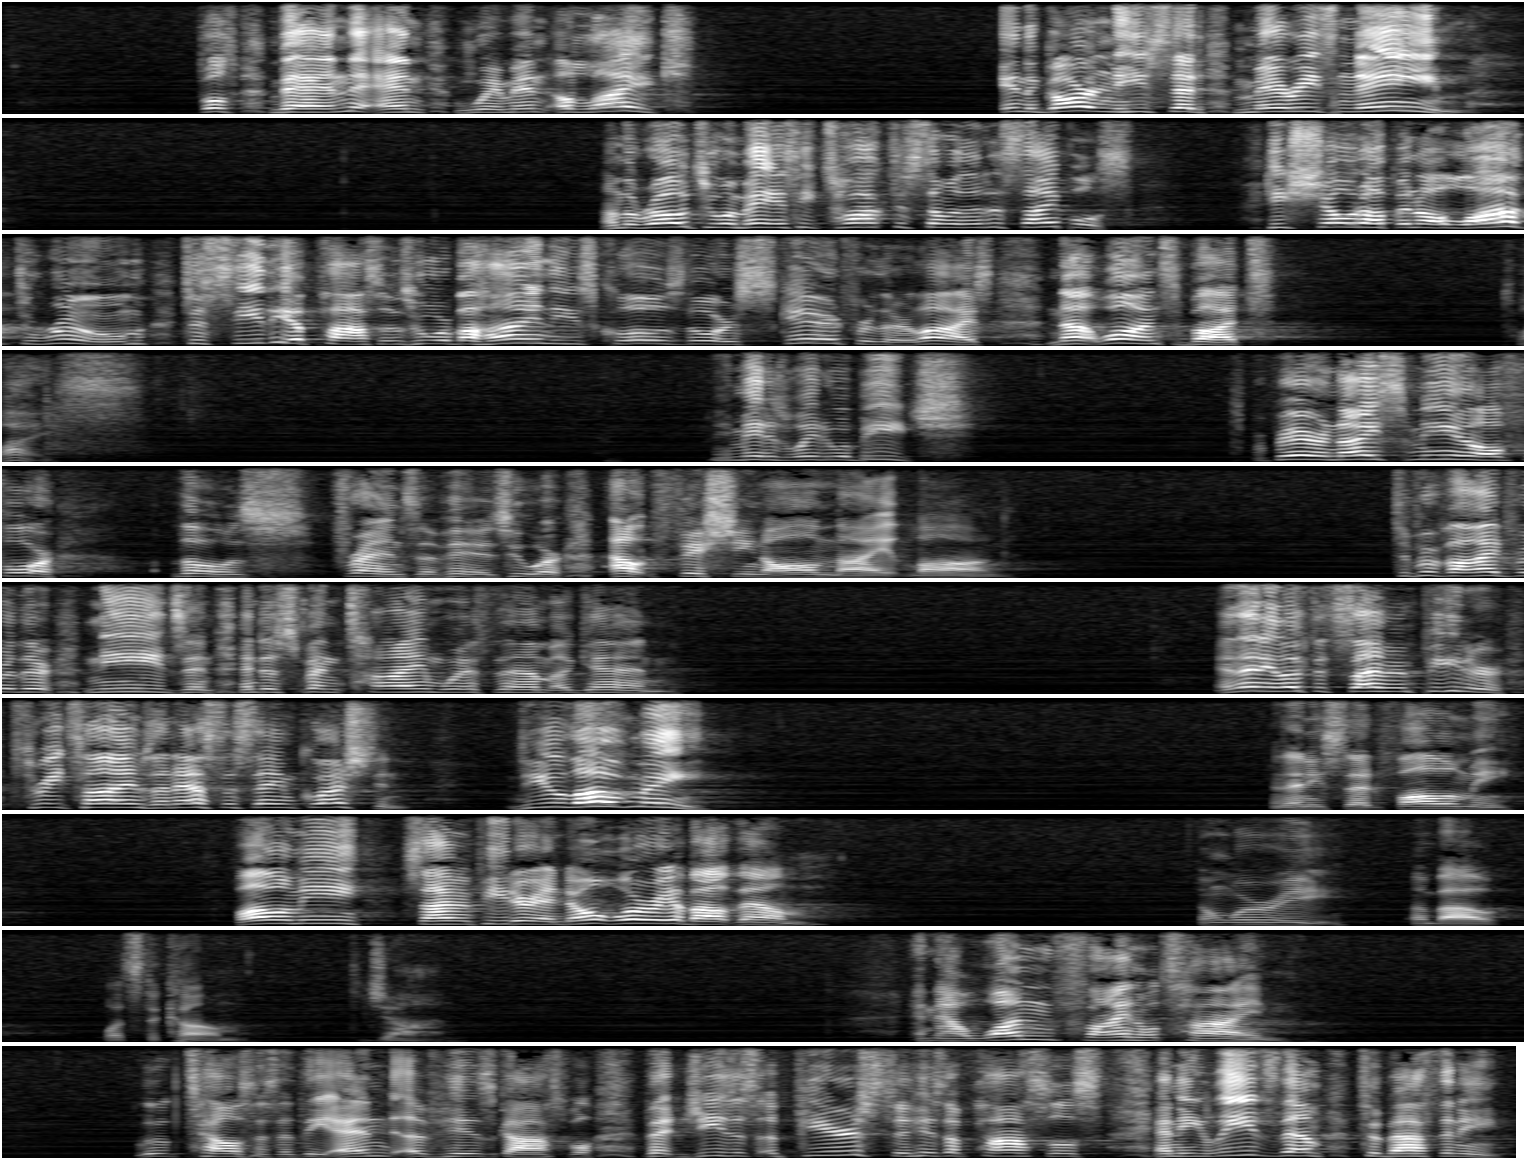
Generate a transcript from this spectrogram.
both men and women alike. In the garden, he said Mary's name. On the road to Emmaus, he talked to some of the disciples. He showed up in a locked room to see the apostles who were behind these closed doors, scared for their lives, not once, but twice. He made his way to a beach to prepare a nice meal for those friends of his who were out fishing all night long. to provide for their needs and, and to spend time with them again. And then he looked at Simon Peter three times and asked the same question Do you love me? And then he said, Follow me. Follow me, Simon Peter, and don't worry about them. Don't worry about what's to come to John. And now, one final time, Luke tells us at the end of his gospel that Jesus appears to his apostles and he leads them to Bethany,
